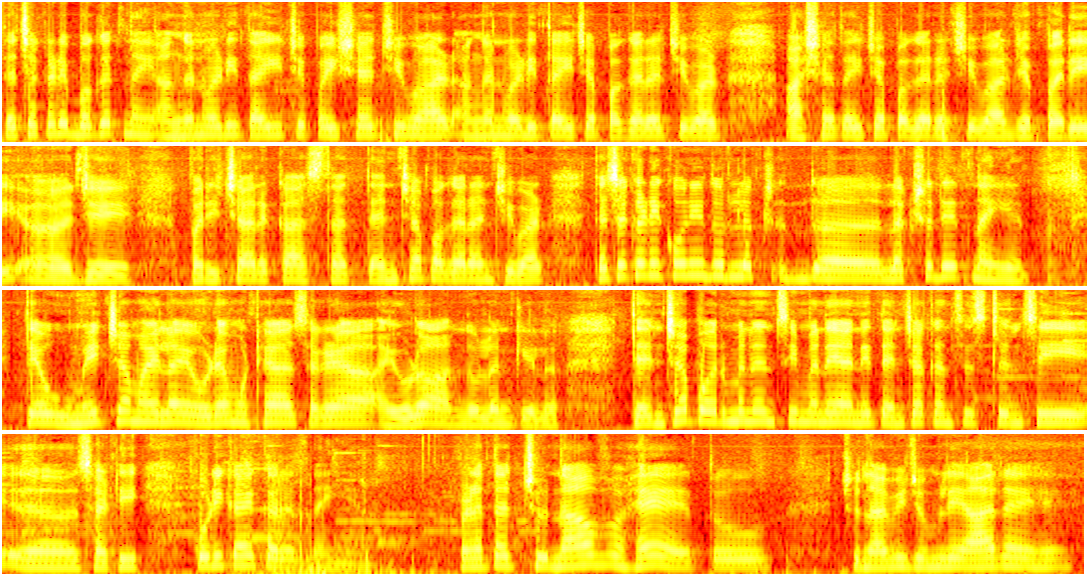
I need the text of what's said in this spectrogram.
त्याच्याकडे बघत नाही. अंगणवाडी ताईचे पैशाची वाढ अंगणवाडी ताईच्या पगाराची वाढ आशाताईच्या पगाराची वाढ जे परि जे परिचारिका असतात त्यांच्या पगारांची वाढ. त्याच्याकडे कोणी दुर्लक्ष द- लक्ष देत नाही आहेत त्या उमेदच्या महिला एवढ्या मोठ्या सगळ्या एवढं आंदोलन केलं. त्यांच्या परमनन्सीमध्ये आणि त्यांच्या कन्सिस्टन्सीसाठी कोणी काय करत नाही आहे पण आता चुनाव है तो चुनावी जुमले आ रहे हैं।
